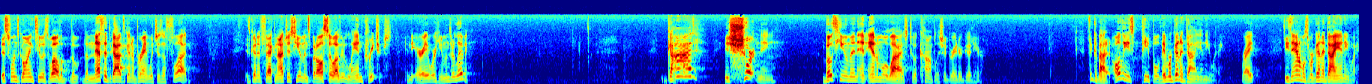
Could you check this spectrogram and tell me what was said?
This one's going to as well. The, the, the method God's going to bring, which is a flood is going to affect not just humans, but also other land creatures in the area where humans are living. God is shortening both human and animal lives to accomplish a greater good here. Think about it. All these people, they were going to die anyway, right? These animals were going to die anyway.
